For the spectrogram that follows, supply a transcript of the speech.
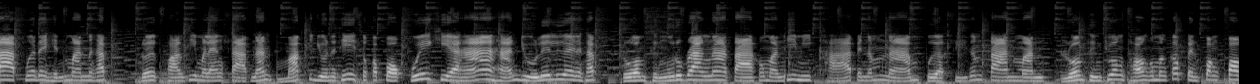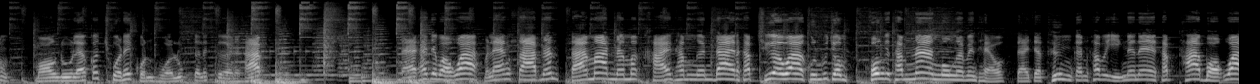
ลาบเมื่อได้เห็นมันนะครับด้วยความที่แมลงสาบนั้น มักจะอยู่ในที่สกปรกคุยเขี่ยหาอาหารอยู่เรื่อยๆนะครับรวมถึงรูปร่างหน้าตาของมันที่มีขาเป็นน้ำหนามเปลือกสีน้ำตาลมัน รวมถึงช่วงท้องของมันก็เป็นป้องๆมองดูแล้วก็ชวนให้ขนหัวลุกซะเหลือเกินนะครับ แต่ถ้าจะบอกว่าแมลงสาบนั้นสามารถนำมาขายทำเงินได้นะครับเชื่อว่าคุณผู้ชมคงจะทำหน้างงกันเป็นแถว แต่จะทึ่งกันเข้าไปอีกแน่ๆครับถ้าบอกว่า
